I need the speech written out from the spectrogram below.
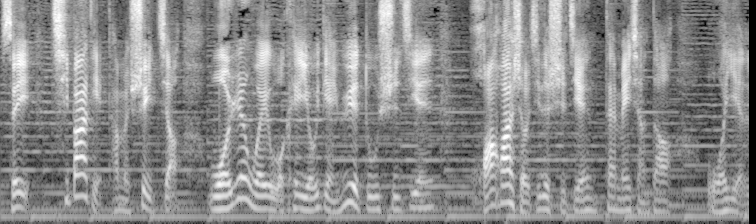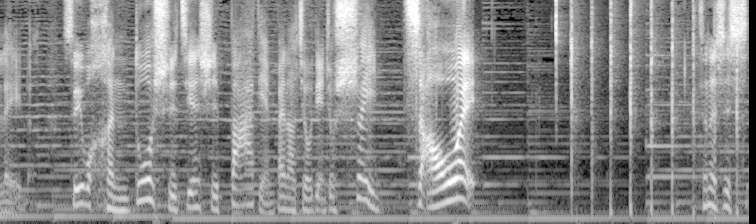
所以七八点他们睡觉，我认为我可以有一点阅读时间、划划手机的时间，但没想到我也累了，所以我很多时间是八点半到九点就睡着。哎，真的是是，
